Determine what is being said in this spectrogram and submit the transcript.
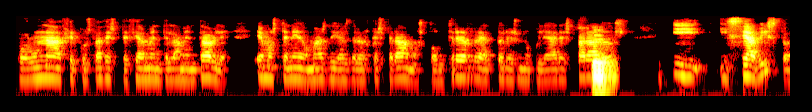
por una circunstancia especialmente lamentable, hemos tenido más días de los que esperábamos con tres reactores nucleares parados y, se ha visto,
